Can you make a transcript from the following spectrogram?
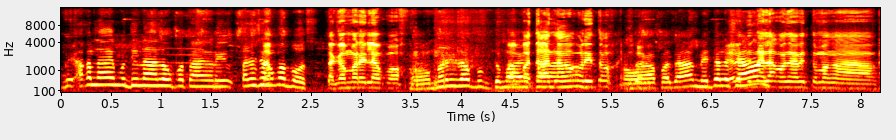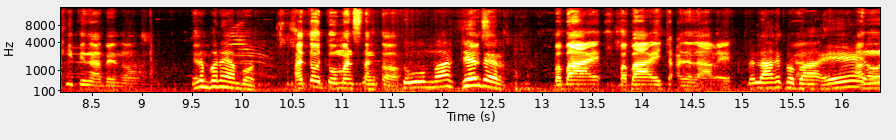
Akalain mo dinalaw pa tayo rito. Taga saan ka pa, boss? Taga Marila po. Oh, Marilaw, bug dumayo Napadaan lang ako rito. Oh, napadaan. May dala Pero siya. dinala ko na rin itong mga kitty natin. Oh. Ilan ba na yan, boss? Ito, 2 months lang to. Two months. Gender? Babae, babae tsaka lalaki. Lalaki at babae. Ang Oh,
